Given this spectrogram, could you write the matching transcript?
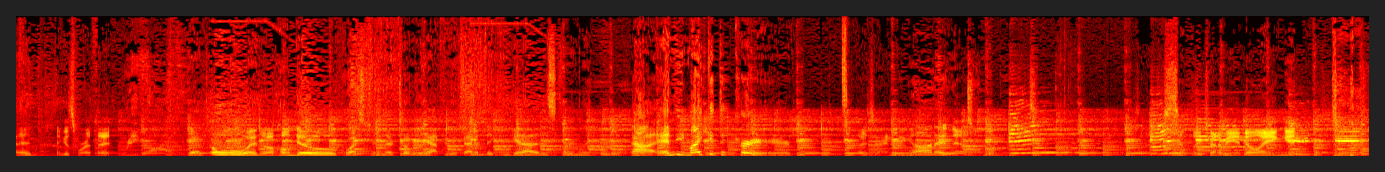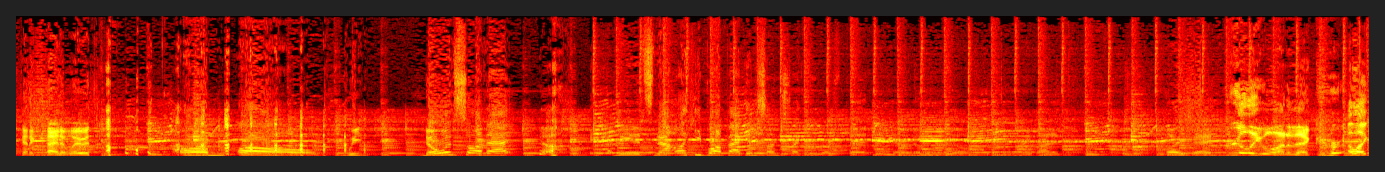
I think it's worth it. Yeah. Oh, and Oh. no question. They're totally happy with that if they can get out of this cleanly. Now, Envy might get the courier here. Is there anything on it? No. So just simply trying to be annoying and kind of kite away with. Um, oh, we, no one saw that. I mean, it's not like he brought back in Sunstriker Roof Vey. really wanted that cur- like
